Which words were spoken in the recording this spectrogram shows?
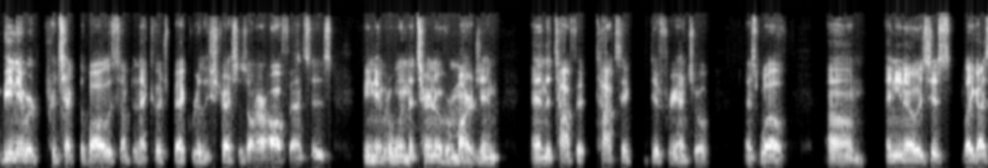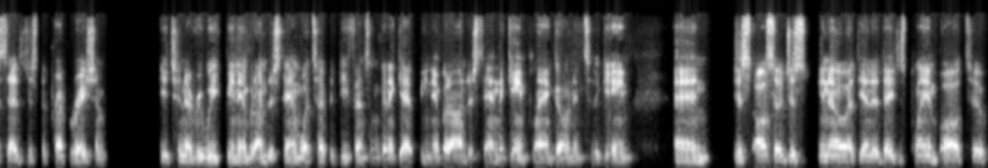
being able to protect the ball is something that Coach Beck really stresses on our offense is being able to win the turnover margin and the toxic, toxic differential as well. Um, and, you know, it's just, like I said, just the preparation each and every week, being able to understand what type of defense I'm going to get, being able to understand the game plan going into the game. And just also just, you know, at the end of the day, just playing ball too.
